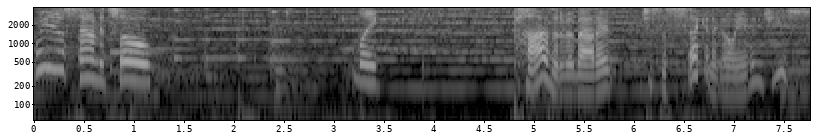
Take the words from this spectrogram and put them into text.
We just sounded so... like... positive about it just a second ago, even. Jeez.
